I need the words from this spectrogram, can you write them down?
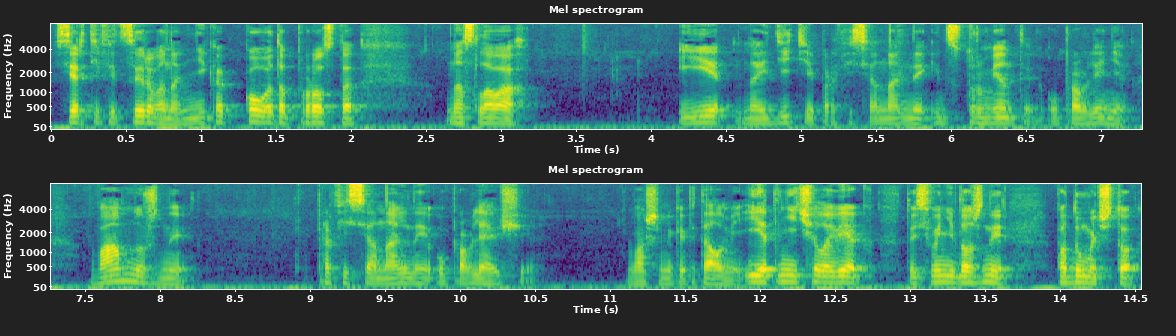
сертифицированного, не какого-то просто на словах. И найдите профессиональные инструменты управления. Вам нужны профессиональные управляющие вашими капиталами. И это не человек. То есть вы не должны подумать, что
